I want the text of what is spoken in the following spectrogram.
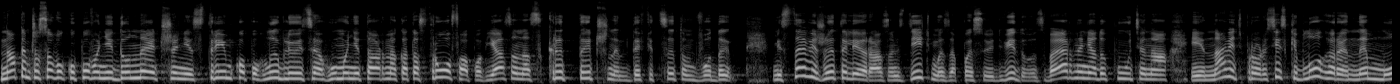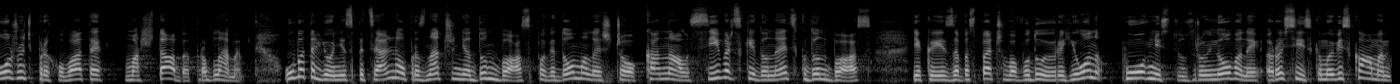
На тимчасово окупованій Донеччині стрімко поглиблюється гуманітарна катастрофа, пов'язана з критичним дефіцитом води. Місцеві жителі разом з дітьми записують відеозвернення до Путіна, і навіть проросійські блогери не можуть приховати масштаби проблеми. У батальйоні спеціального призначення Донбас повідомили, що канал Сіверський Донецьк Донбас, який забезпечував водою регіон, повністю зруйнований російськими військами.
